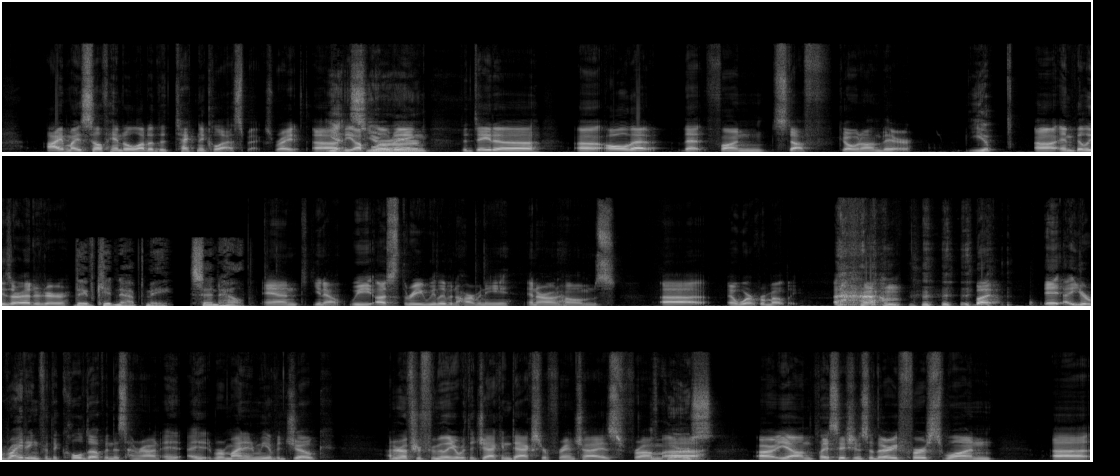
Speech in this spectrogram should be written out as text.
I myself handle a lot of the technical aspects, right? Uh, the Yes, you're uploading, our- the data, uh, all that that fun stuff going on there. Yep. Uh, and Billy's our editor, They've kidnapped me. Send help. and you know, we us three, we live in harmony in our own homes uh, and work remotely. but it, your writing for the cold open this time around, it, it reminded me of a joke. I don't know if you're familiar with the Jak and Daxter franchise from Of course. Uh, uh, yeah, on PlayStation. So the very first one, uh,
